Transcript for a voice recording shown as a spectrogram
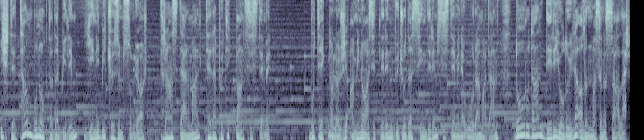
İşte tam bu noktada bilim yeni bir çözüm sunuyor. Transdermal terapötik bant sistemi. Bu teknoloji amino asitlerin vücuda sindirim sistemine uğramadan doğrudan deri yoluyla alınmasını sağlar.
